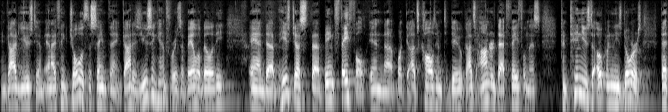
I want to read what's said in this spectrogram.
and God used him. And I think Joel is the same thing. God is using him for his availability. And uh, he's just uh, being faithful in uh, what God's called him to do. God's honored that faithfulness, continues to open these doors that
